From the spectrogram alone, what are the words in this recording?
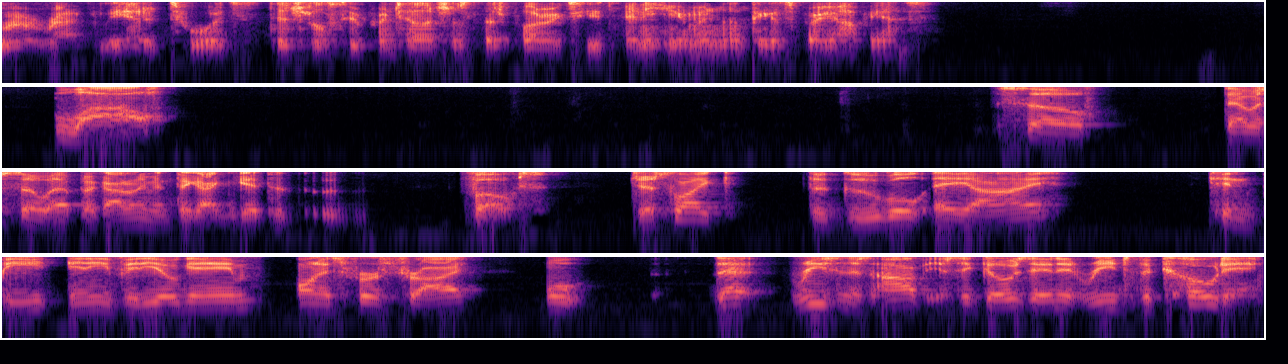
We're rapidly headed towards digital superintelligence that far exceeds any human. I think it's very obvious. Wow. So that was so epic. I don't even think I can get to folks. Just like the Google AI can beat any video game on its first try. That reason is obvious. It goes in, it reads the coding,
